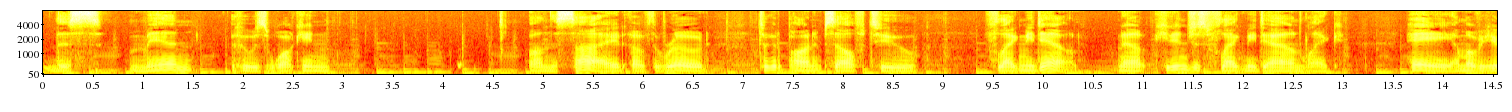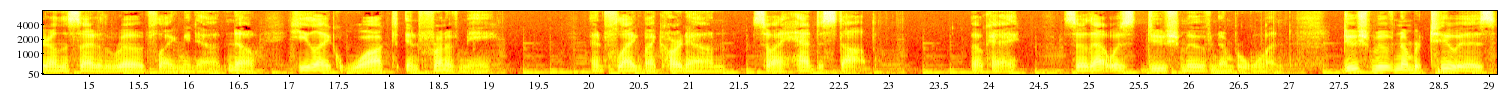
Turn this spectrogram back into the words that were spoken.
this man who was walking on the side of the road took it upon himself to flag me down. Now, he didn't just flag me down like, hey, I'm over here on the side of the road, flag me down. No, he like walked in front of me and flagged my car down, so I had to stop. Okay, so that was douche move number one. Douche move number two is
